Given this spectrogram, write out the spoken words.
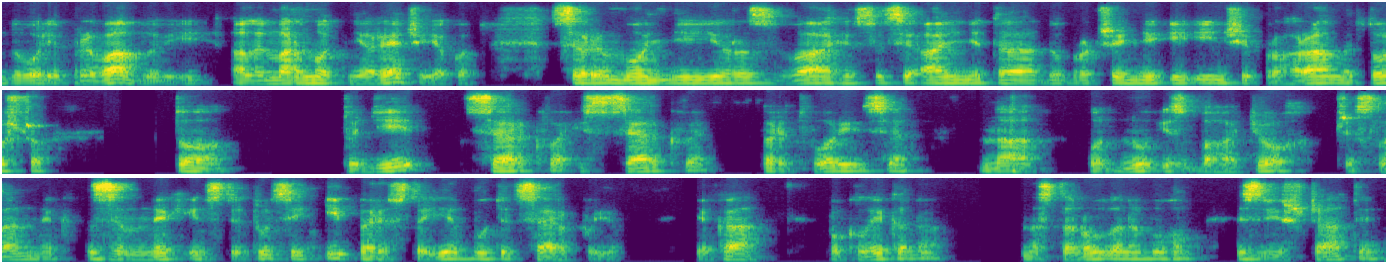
доволі привабливі, але марнотні речі, як от церемонії, розваги, соціальні та доброчинні і інші програми, тощо, то тоді церква із церкви перетворюється на одну із багатьох численних земних інституцій і перестає бути церквою, яка покликана, настановлена Богом звіщати,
